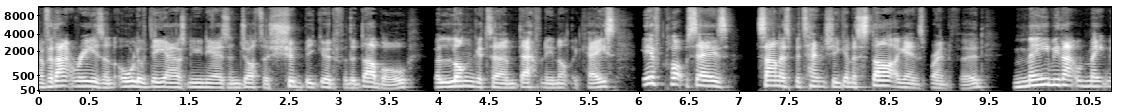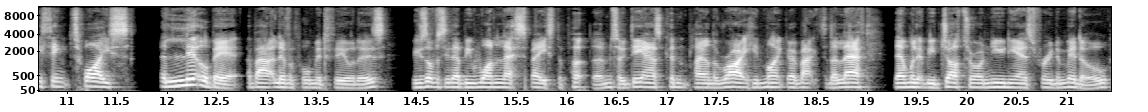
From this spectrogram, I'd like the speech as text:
And for that reason, all of Diaz, Nunez, and Jota should be good for the double, but longer term, definitely not the case. If Klopp says Salah's potentially going to start against Brentford, maybe that would make me think twice a little bit about Liverpool midfielders because obviously there'd be one less space to put them. So Diaz couldn't play on the right, he might go back to the left. Then will it be Jota or Nunez through the middle?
